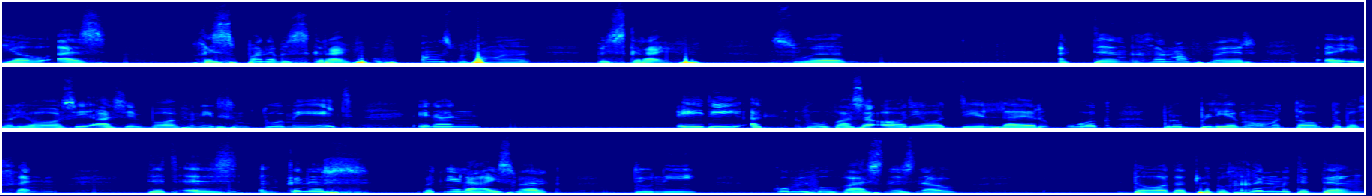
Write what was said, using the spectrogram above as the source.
jou as gespanne beskryf of angstbevangen beskryf. So, ek dink, gaan maar vir een evaluatie as jy baie van hierdie symptome het, en dan die volwassen ADHD leier ook probleme om een taak te begin. Dit is in kinders wat nie hulle huiswerk doen nie, kom die volwassenes nou daar dat hulle begin met die ding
